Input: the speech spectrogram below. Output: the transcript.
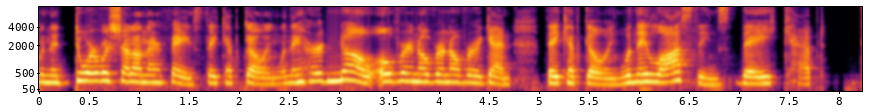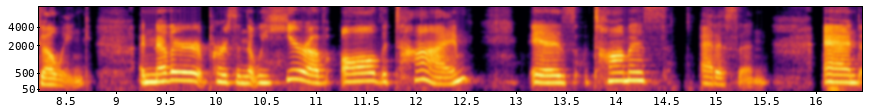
When the door was shut on their face, they kept going. When they heard no over and over and over again, they kept going. When they lost things, they kept going. Another person that we hear of all the time is Thomas Edison. And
